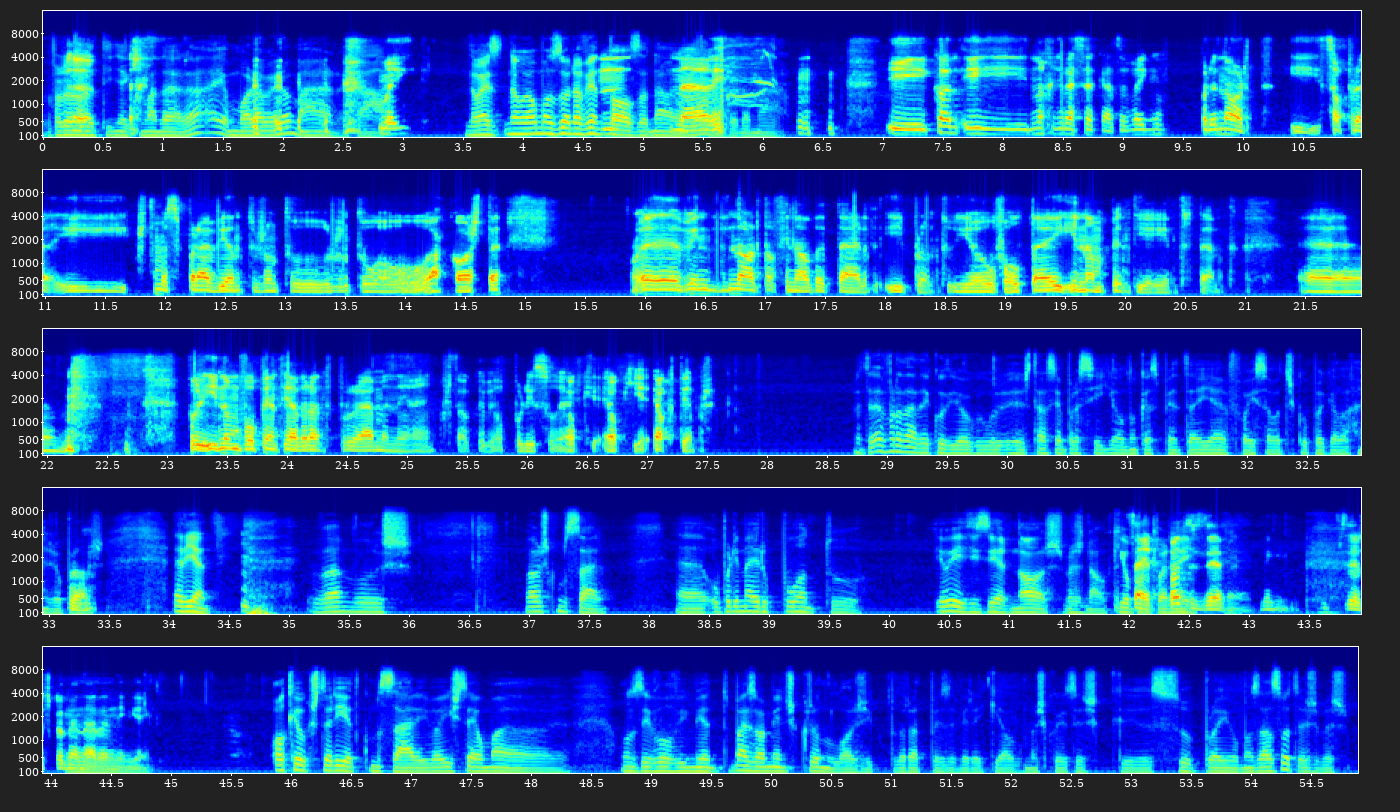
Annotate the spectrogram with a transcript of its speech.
Verdade, tinha que mandar. Ah, eu moro à beira-mar. meio- Não é, não é uma zona ventosa, não. eu Não. beira-mar. E, quando, e no regresso a casa venho para norte e, sopra, e costuma soprar vento junto, junto ao- à costa. Uh, vindo de norte ao final da tarde e pronto, e eu voltei e não me penteei entretanto. Uh, e não me vou pentear durante o programa nem cortar o cabelo, por isso é o que, é o que, é o que temos. Mas a verdade é que o Diogo está sempre assim, ele nunca se penteia, foi só a desculpa que ele arranjou para nós. Adiante. Vamos, vamos começar. Ah, o primeiro ponto, eu ia dizer nós, mas não, que eu Certo, preparei. podes dizer, não não precisas esconder nada a ninguém. Ou que eu gostaria de começar, e isto é uma, um desenvolvimento mais ou menos cronológico, poderá depois haver aqui algumas coisas que se umas às outras, mas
